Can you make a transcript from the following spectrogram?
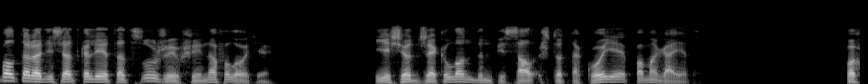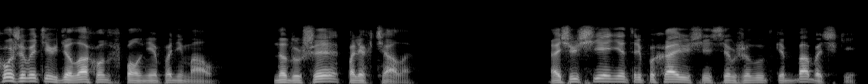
полтора десятка лет отслуживший на флоте? Еще Джек Лондон писал, что такое помогает. Похоже, в этих делах он вполне понимал. На душе полегчало. Ощущение трепыхающейся в желудке бабочки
